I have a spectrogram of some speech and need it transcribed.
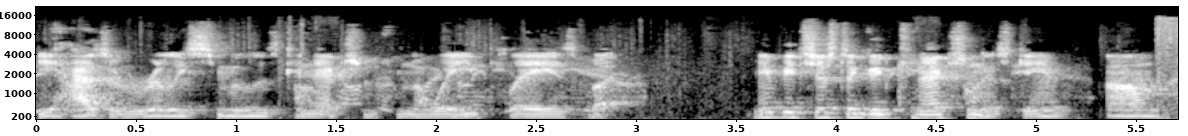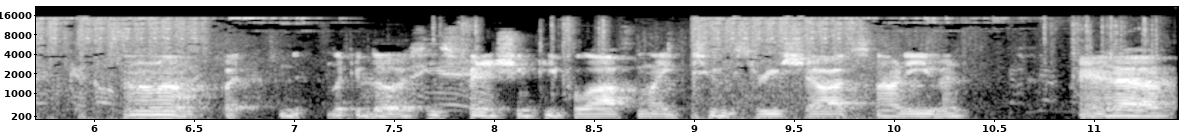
he has a really smooth connection from the way he plays, but maybe it's just a good connection this game. Um I don't know, but look at those. He's finishing people off in like two, three shots, not even. And uh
